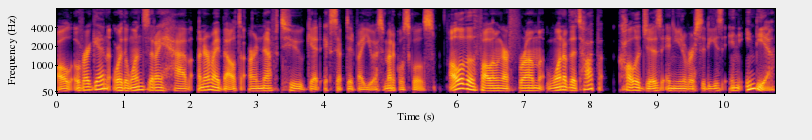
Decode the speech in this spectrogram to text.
all over again or the ones that I have under my belt are enough to get accepted by US medical schools. All of the following are from one of the top colleges and universities in India.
